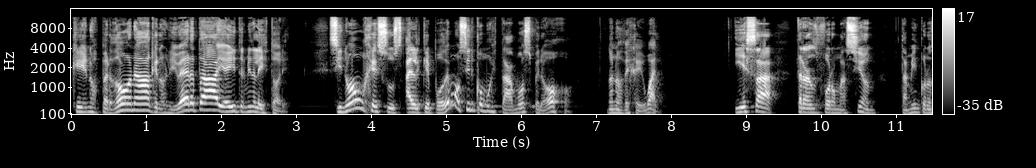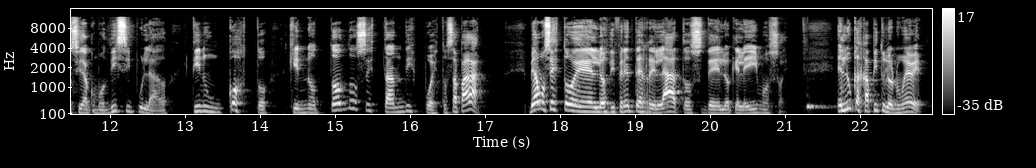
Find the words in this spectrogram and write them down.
que nos perdona, que nos liberta y ahí termina la historia. Sino a un Jesús al que podemos ir como estamos, pero ojo, no nos deja igual. Y esa transformación, también conocida como discipulado, tiene un costo que no todos están dispuestos a pagar. Veamos esto en los diferentes relatos de lo que leímos hoy. En Lucas capítulo 9,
